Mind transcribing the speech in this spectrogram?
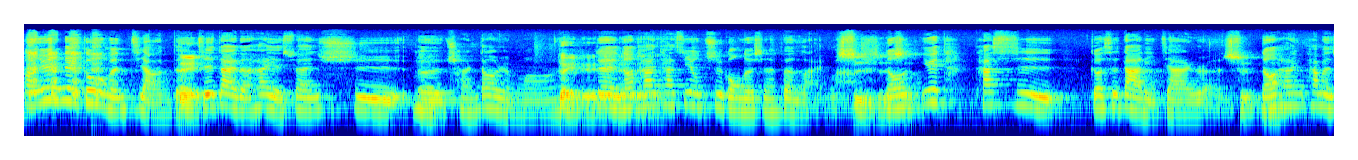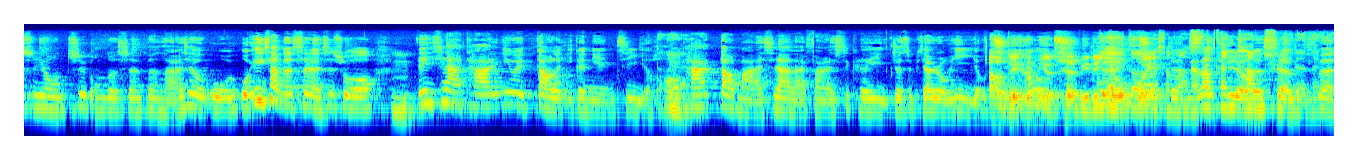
啊，因为那跟我们讲的接待的，他也算是呃传道人吗？对对对对然后他他是用志工的身份来嘛，是是然后，因为他他是哥斯大黎加人，是。然后他他们是用志工的身份来，而且我我印象比较深的是说，嗯，哎，现在他因为到了一个年纪以后，嗯他到马来西亚来反而是可以，就是比较容易有哦对他们有特别的优惠对拿到居留的身份个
